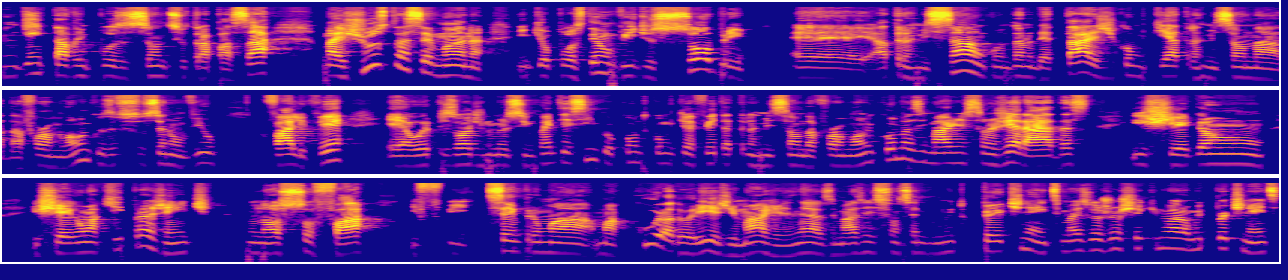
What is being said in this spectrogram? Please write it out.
ninguém estava em posição de se ultrapassar, mas justo na semana em que eu postei um vídeo sobre é, a transmissão, contando detalhes de como que é a transmissão na, da Fórmula 1, inclusive se você não viu, vale ver, é o episódio número 55, eu conto como que é feita a transmissão da Fórmula 1 e como as imagens são geradas e chegam e chegam aqui pra gente no nosso sofá e, e, sempre uma, uma curadoria de imagens, né? As imagens são sempre muito pertinentes, mas hoje eu achei que não eram muito pertinentes.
